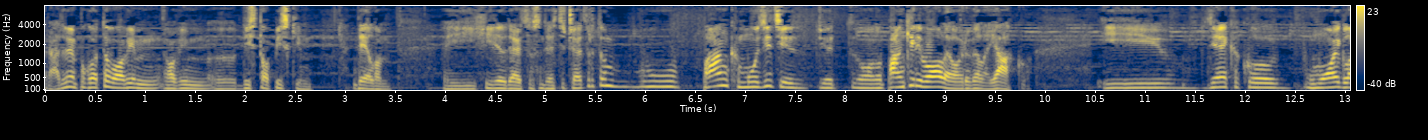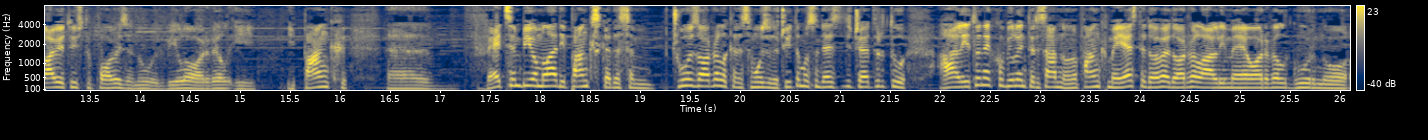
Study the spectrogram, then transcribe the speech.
radovima, pogotovo ovim, ovim uh, distopijskim delom i 1984. u punk muzici je, ono, punkeri vole Orvela jako i nekako u mojoj glavi je to isto povezano uvek bilo Orwell i, i punk e, već sam bio mladi punks kada sam čuo za Orwella, kada sam uzeo da čitam 84. ali je to nekako bilo interesantno. Ono, punk me jeste doveo do Orwella, ali me Orwell gurno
